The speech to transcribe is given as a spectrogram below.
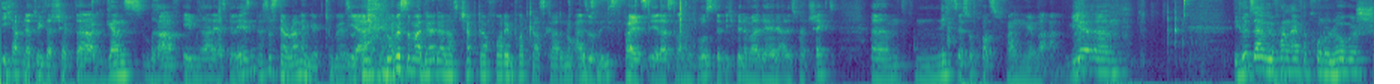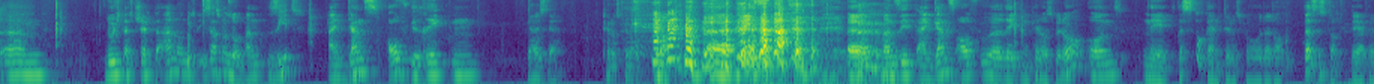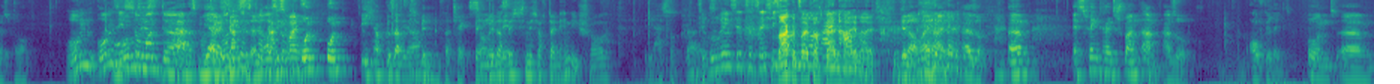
ich habe natürlich das Chapter ganz brav eben gerade erst gelesen. Das ist der Running Gag, Together. Ja. Du, du, bist immer der, der das Chapter vor dem Podcast gerade noch also, liest. Falls ihr das noch nicht wusstet, ich bin immer der, der alles vercheckt. Ähm, nichtsdestotrotz fangen wir mal an. Wir, ähm, ich würde sagen, wir fangen einfach chronologisch ähm, durch das Chapter an und ich sag's mal so: Man sieht einen ganz aufgeregten, wie heißt der? Peros, Peros. Genau. äh, äh, man sieht einen ganz aufgeregten Perospero und nee, das ist doch kein Perospero, oder doch? Das ist doch der Perospero. Oben, oben siehst du Monteur. Ja, das Monteur. Ja, ich dachte, das, das meinst, und, und ich habe gesagt, ja. ich bin vercheckt. Sorry, dass ich nicht auf dein Handy schaue. Ja, ist doch klar. Übrigens jetzt tatsächlich. Sag uns einfach dein Highlight. Genau, mein Highlight. Also, ähm, es fängt halt spannend an, also aufgeregt. Und ähm,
